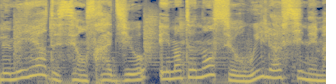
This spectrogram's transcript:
Le meilleur de séances radio est maintenant sur We Love Cinéma.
